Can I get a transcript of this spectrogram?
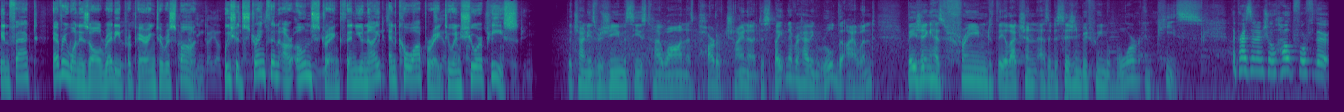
In fact, everyone is already preparing to respond. We should strengthen our own strength and unite and cooperate to ensure peace. The Chinese regime sees Taiwan as part of China despite never having ruled the island. Beijing has framed the election as a decision between war and peace. The presidential hope for the,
